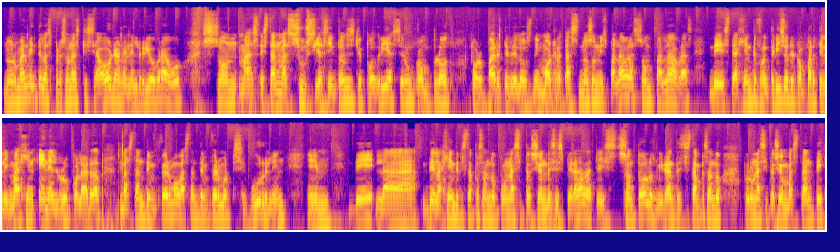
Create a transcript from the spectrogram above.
normalmente las personas que se ahogan en el río Bravo son más, están más sucias, y entonces que podría ser un complot por parte de los demócratas. No son mis palabras, son palabras de este agente fronterizo que comparte la imagen en el grupo. La verdad, bastante enfermo, bastante enfermo que se burlen em, de, la, de la gente que está pasando por una situación desesperada, que son todos los migrantes que están pasando por una situación bastante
